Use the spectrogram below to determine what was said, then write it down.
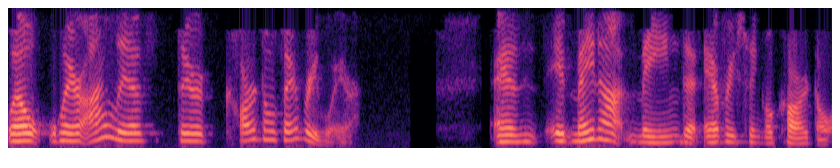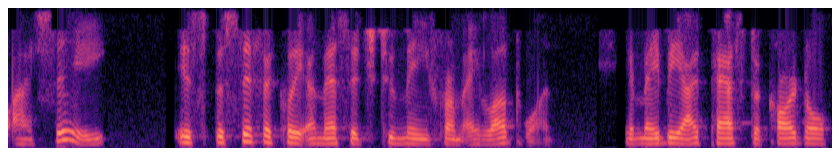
Well, where I live, there are cardinals everywhere. And it may not mean that every single cardinal I see is specifically a message to me from a loved one. It may be I passed a cardinal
